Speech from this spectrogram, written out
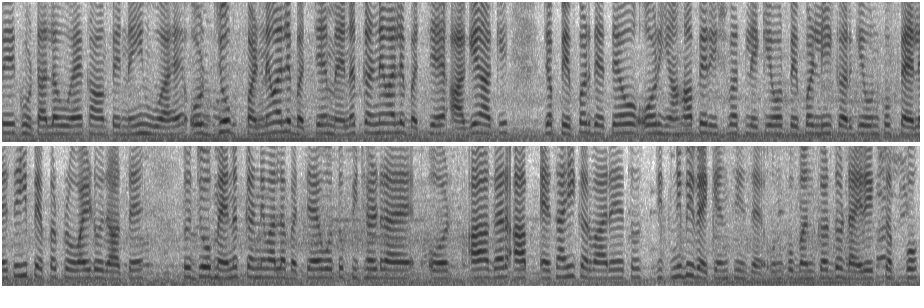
पे घोटाला हुआ है, कहाँ पे नहीं हुआ है, और जो पढ़ने वाले बच्चे हैं, मेहनत करने वाले बच्चे हैं आगे आके जब पेपर देते हो, और यहाँ पे रिश्वत लेके और पेपर लीक करके उनको पहले से ही पेपर प्रोवाइड हो जाते हैं। तो जो मेहनत करने वाला बच्चा है, वो तो पिछड़ रहा है और अगर आप ऐसा ही करवा रहे हैं तो जितनी भी वैकेंसीज है, उनको बंद कर दो डायरेक्ट सबको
